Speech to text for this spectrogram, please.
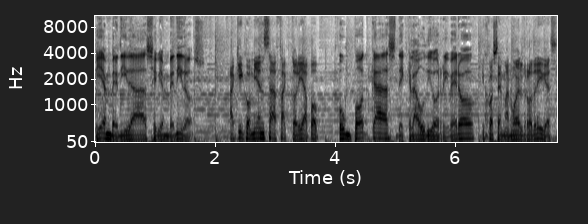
Bienvenidas y bienvenidos. Aquí comienza Factoría Pop Un podcast de Claudio Rivero. y José Manuel Rodríguez.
